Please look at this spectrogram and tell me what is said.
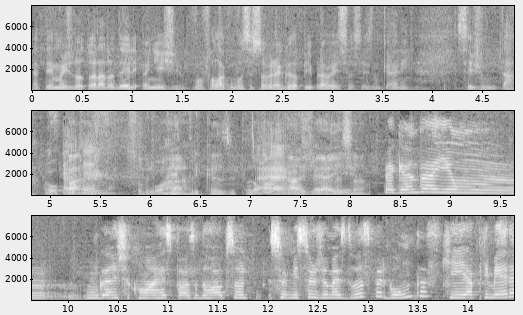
É tema de doutorado dele. Anish, vou falar com você sobre a GUP para ver se vocês não querem se juntar. Opa! Certeza. Sobre Porra. métricas e Tomar um produtividade, café aí. só. Pegando aí um, um gancho com a resposta do Robson, me surgiu mais duas perguntas. Que a primeira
